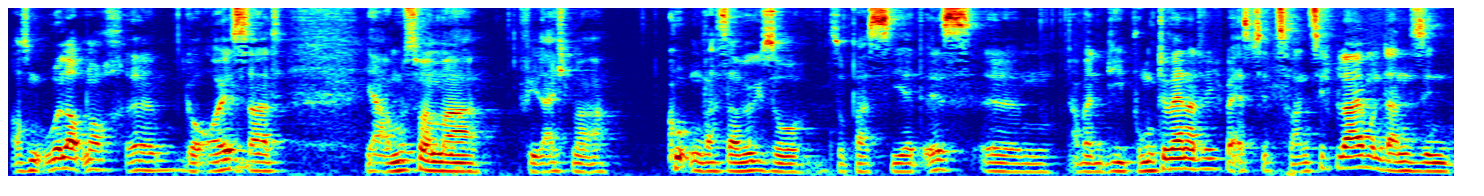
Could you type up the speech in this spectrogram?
aus dem Urlaub noch äh, geäußert. Ja, muss man mal vielleicht mal gucken, was da wirklich so, so passiert ist. Ähm, aber die Punkte werden natürlich bei SC 20 bleiben und dann sind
